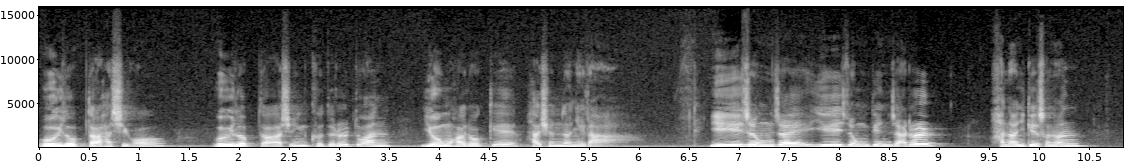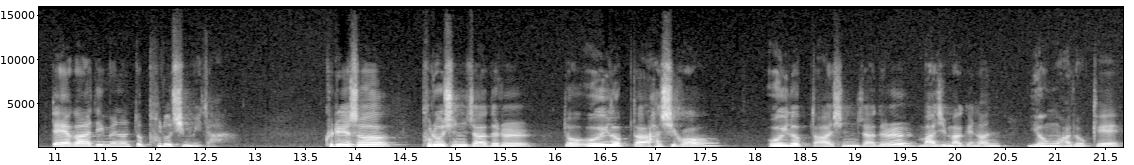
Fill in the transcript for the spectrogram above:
의롭다 하시고 의롭다 하신 그들을 또한 영화롭게 하셨느니라. 예정자 예정된 자를 하나님께서는 때가 되면 또 부르십니다. 그래서 부르신 자들을 또 의롭다 하시고 의롭다 하신 자들을 마지막에는 영화롭게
